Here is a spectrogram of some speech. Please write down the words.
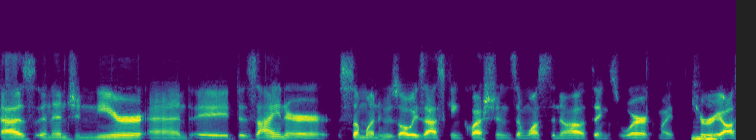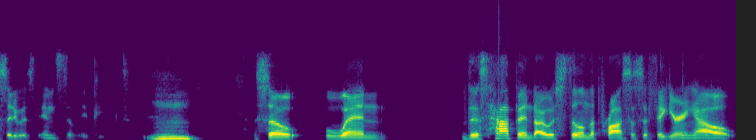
as an engineer and a designer, someone who's always asking questions and wants to know how things work, my mm-hmm. curiosity was instantly piqued. Mm. So when this happened, I was still in the process of figuring out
